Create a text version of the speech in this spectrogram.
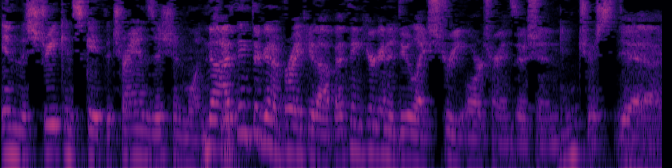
in the street can skate the transition one? No, too? I think they're gonna break it up. I think you're gonna do like street or transition. Interesting. Yeah,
